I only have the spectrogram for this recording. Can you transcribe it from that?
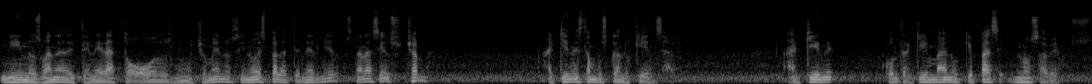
Ni nos van a detener a todos, ni mucho menos, y no es para tener miedo, están haciendo su chamba. ¿A quién están buscando? ¿Quién sabe? ¿A quién contra quién van o qué pase, no sabemos.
